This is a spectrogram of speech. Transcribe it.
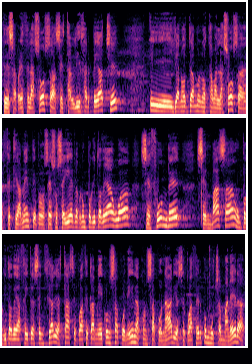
que desaparece la sosa, se estabiliza el pH y ya no, no estaba en la sosa, efectivamente, pues eso se hierve con un poquito de agua, se funde, se envasa, un poquito de aceite esencial y ya está. Se puede hacer también con saponinas, con saponarias, se puede hacer con muchas maneras.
